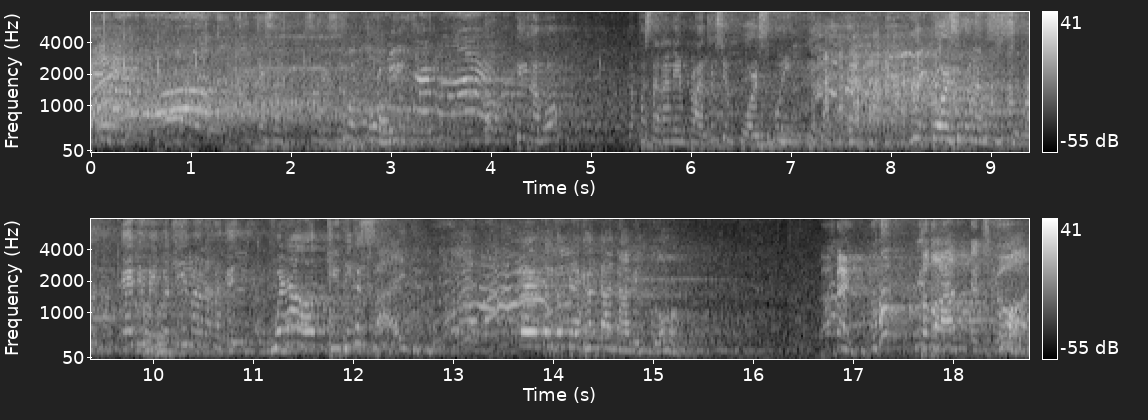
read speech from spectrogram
Ay, sorry, sorry, sorry. Oh, tingnan mo, napasara na yung franchise, yung force mo hindi. yung force mo lang susunod. Anyway, ba't yung mga nakaganyan? Well, kidding aside, eh, talaga pinaghandaan namin ko. okay. Come on, let's Go go. on.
